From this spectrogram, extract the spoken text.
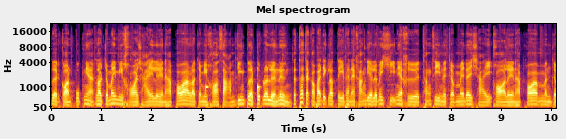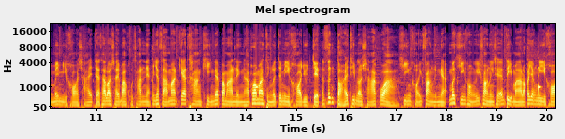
เปิดก่อนปุ๊บเนี่ยเราจะไม่มีคอใช้เลยนะครับ เพราะว่าเราจะมีคอ3คิงเปิดปุ๊บแล้วเหลือหนึ่งแต่ถ้าจักรพรรดิเด็กเราตีภายในครั้งเดียวแล้วไม่คิเนี่ยคือทั้งทีมเนี่ยจะไม่ได้ใช้คอเลยนะครับ เพราะว่ามันจะไม่มีคอใช้ แต่ถ้าเราใช้บาคุซันเนี่ยมันจะสามารถแก้ทางคิงได้ประมาณหนึ่งนะครับพราะมาถึงเราจะมีคออยู่7ซึ่งต่อให้ทีมเราช้ากว่าคิงของอีกฝั่งหนึ่งเนี่ยเมื่อคิงของอีกฝั่งหนึ่งใช้อันติมาเราก็ยังมีคอ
